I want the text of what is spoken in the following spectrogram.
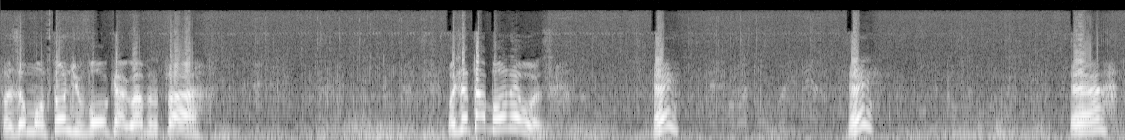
Fazer um montão de voo aqui agora pra... Mas já tá bom, né, Uso? Hein? Hein? É.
